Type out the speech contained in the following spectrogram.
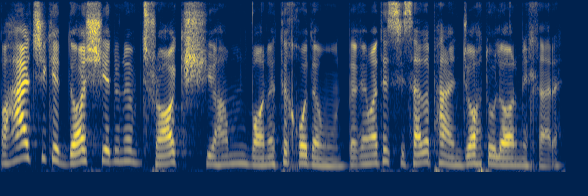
با هر چی که داشت یه دونه truck یا همون وانت خودمون به قیمت 350 دلار می‌خره.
